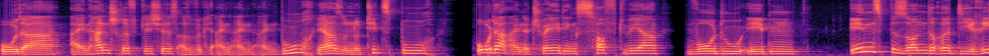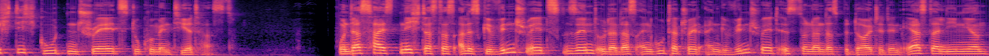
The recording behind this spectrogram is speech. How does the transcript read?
oder ein handschriftliches, also wirklich ein, ein, ein Buch, ja, so ein Notizbuch oder eine Trading-Software, wo du eben insbesondere die richtig guten Trades dokumentiert hast. Und das heißt nicht, dass das alles Gewinntrades sind oder dass ein guter Trade ein Gewinntrade ist, sondern das bedeutet in erster Linie,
